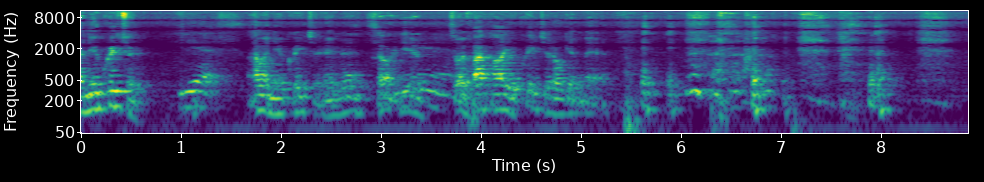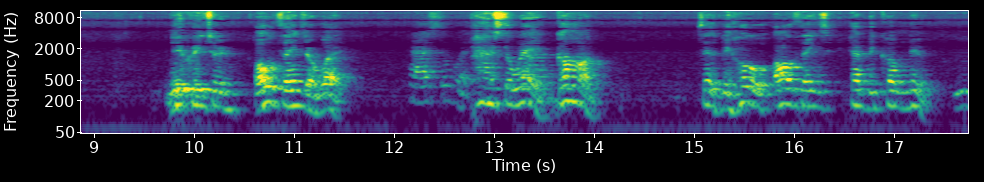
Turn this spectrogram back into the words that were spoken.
a new creature. Yes. I'm a new creature. Amen. So are you. So if I call you a creature, don't get mad. new creature. Old things are what? Passed away. Passed away. Gone. says, behold, all things have become new. Mhm.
